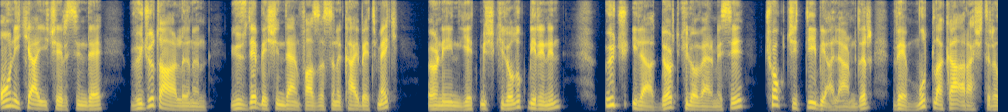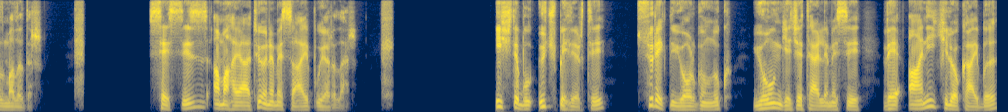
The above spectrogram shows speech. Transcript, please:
12 ay içerisinde vücut ağırlığının %5'inden fazlasını kaybetmek, örneğin 70 kiloluk birinin 3 ila 4 kilo vermesi çok ciddi bir alarmdır ve mutlaka araştırılmalıdır. Sessiz ama hayati öneme sahip uyarılar. İşte bu üç belirti, sürekli yorgunluk, yoğun gece terlemesi ve ani kilo kaybı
